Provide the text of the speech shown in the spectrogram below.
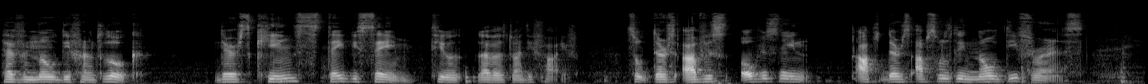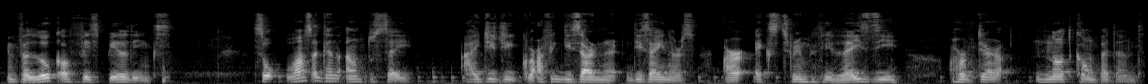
have no different look. Their skins stay the same till level 25. So there's obvious, obviously ab- there's absolutely no difference in the look of these buildings. So once again, I want to say, IGG graphic designer designers are extremely lazy, or they're not competent.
